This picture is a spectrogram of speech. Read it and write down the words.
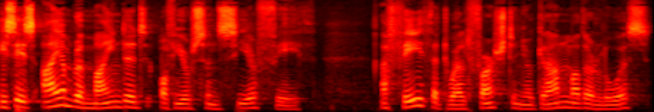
He says, I am reminded of your sincere faith, a faith that dwelt first in your grandmother Lois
